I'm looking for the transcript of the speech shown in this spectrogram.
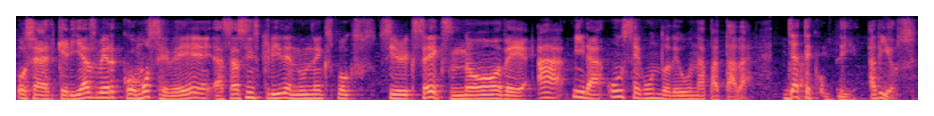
O sea, querías ver cómo se ve Assassin's Creed en un Xbox Series X, no de, ah, mira, un segundo de una patada. Ya te cumplí, adiós.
